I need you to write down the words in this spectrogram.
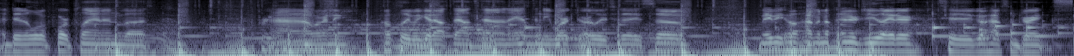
I did a little poor planning, but uh, we're gonna hopefully we get out downtown. Anthony worked early today, so maybe he'll have enough energy later to go have some drinks.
